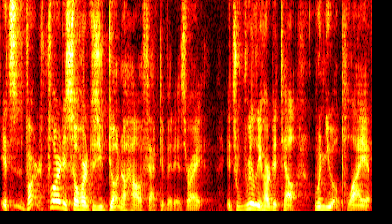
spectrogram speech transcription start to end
it's fluoride is so hard because you don't know how effective it is, right? It's really hard to tell when you apply it.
